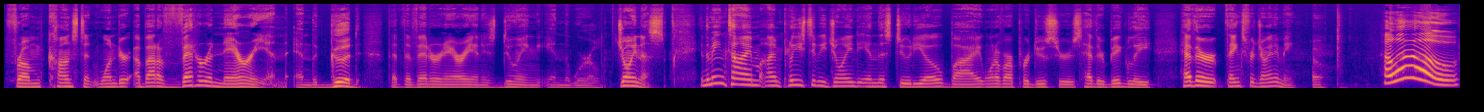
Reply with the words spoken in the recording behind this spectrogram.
from Constant Wonder about a veterinarian and the good that the veterinarian is doing in the world. Join us. In the meantime, I'm pleased to be joined in the studio by one of our producers, Heather Bigley. Heather, thanks for joining me. Hello.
